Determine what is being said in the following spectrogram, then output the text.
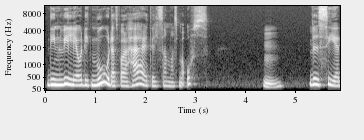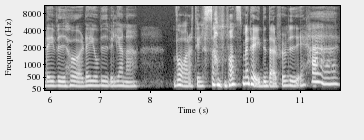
din vilja och ditt mod att vara här tillsammans med oss. Mm. Vi ser dig, vi hör dig och vi vill gärna vara tillsammans med dig. Det är därför vi är här.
